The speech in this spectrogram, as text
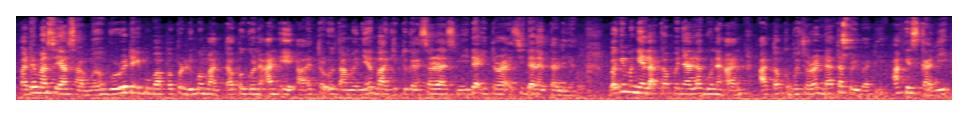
Pada masa yang sama, guru dan ibu bapa perlu memantau penggunaan AI terutamanya bagi tugasan rasmi dan interaksi dalam talian bagi mengelakkan penyalahgunaan atau kebocoran data peribadi. Akhir sekali,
